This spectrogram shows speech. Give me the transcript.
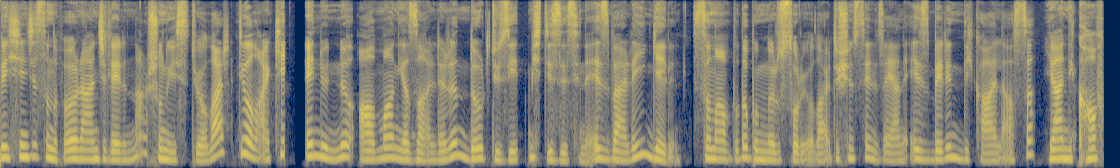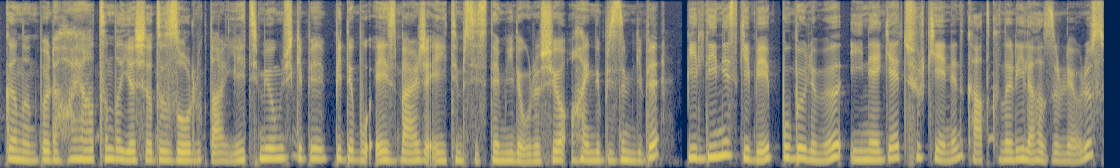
5. sınıf öğrencilerinden şunu istiyorlar. Diyorlar ki en ünlü Alman yazarların 470 dizisini ezberleyin gelin. Sınavda da bunları soruyorlar. Düşünsenize yani ezberin dik alası. Yani Kafka'nın böyle hayatında yaşadığı zorluklar yetmiyormuş gibi bir de bu ezberci eğitim sistemiyle uğraşıyor. Aynı bizim gibi. Bildiğiniz gibi bu bölümü ING Türkiye'nin katkılarıyla hazırlıyoruz.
